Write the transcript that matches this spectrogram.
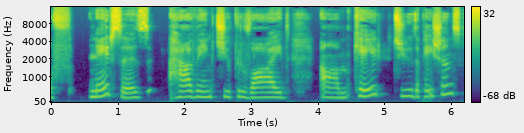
of nurses having to provide um, care to the patients,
